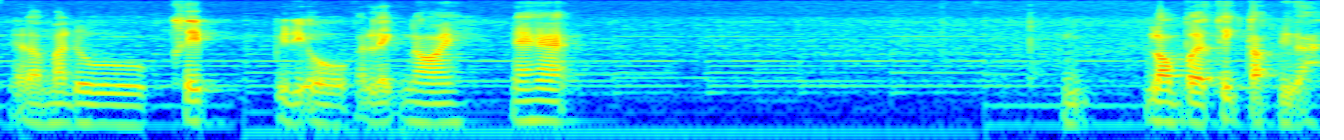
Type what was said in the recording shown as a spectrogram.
เดี๋ยวเรามาดูคลิปวิดีโอกันเล็กน้อยนะฮะลองเปิด TikTok ดีกว่า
